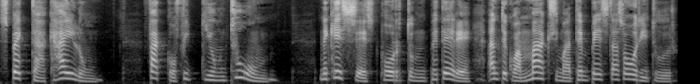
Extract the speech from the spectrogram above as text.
specta caelum, facco ficium tuum, nec esse est portum petere, antequam maxima tempestas oritur.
